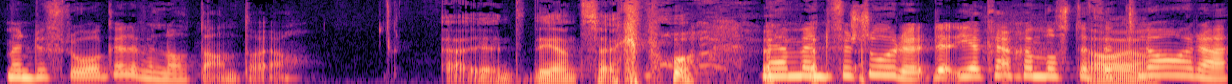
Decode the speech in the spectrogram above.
Men du frågade väl något antar jag? Inte- Det är jag inte säker på. Nej, men förstår du? Jag kanske måste Ja, ja. förklara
